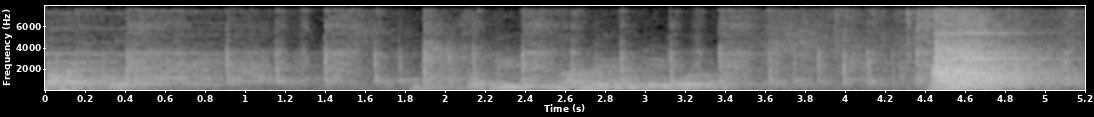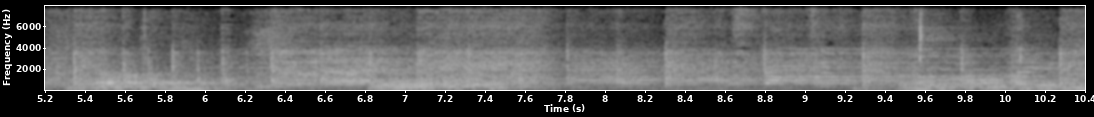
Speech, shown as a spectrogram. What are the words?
mahal ko. Sabi ng nanay ng ewan. Kasama ka na. Ganun ko yun. Sabi ng tanong, ganun.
